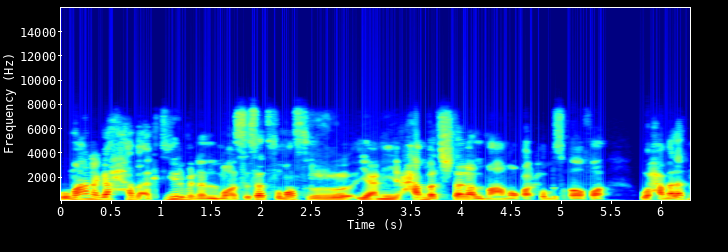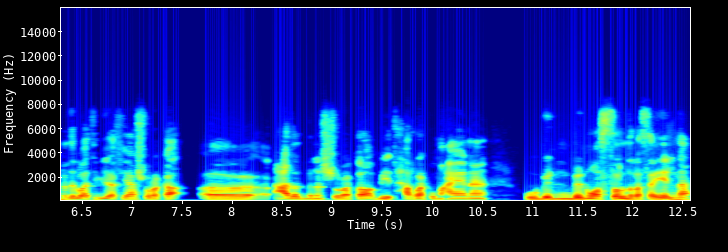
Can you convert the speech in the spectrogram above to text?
ومع نجاحها بقى كتير من المؤسسات في مصر يعني حابة تشتغل مع موقع الحُب ثقافة، وحملاتنا دلوقتي بيبقى فيها شركاء آآ عدد من الشركاء بيتحركوا معانا وبن بنوصّل رسايلنا،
